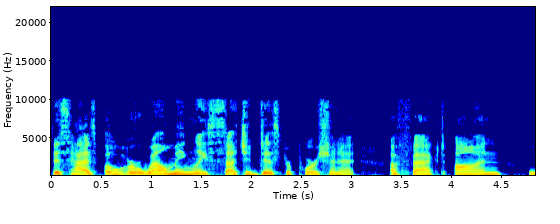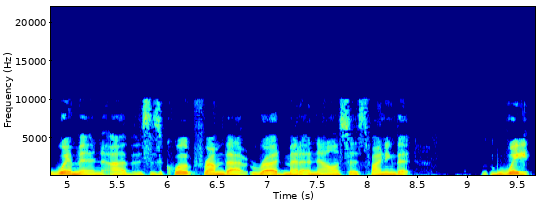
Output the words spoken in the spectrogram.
this has overwhelmingly such a disproportionate effect on women. Uh, this is a quote from that Rudd meta-analysis finding that weight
